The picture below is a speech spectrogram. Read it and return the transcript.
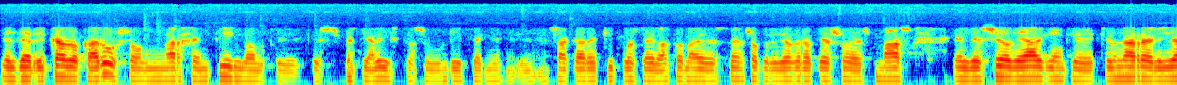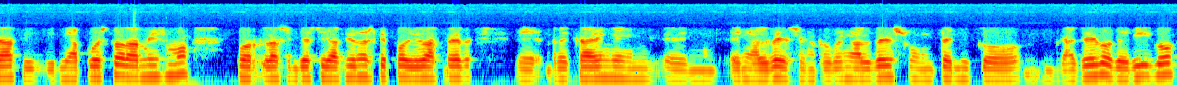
el de Ricardo Caruso, un argentino que, es especialista, según dicen, en, sacar equipos de la zona de descenso, pero yo creo que eso es más el deseo de alguien que, una realidad y, me apuesto ahora mismo por las investigaciones que he podido hacer eh, recaen en, en, en Alves en Rubén Alves, un técnico gallego de Vigo,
